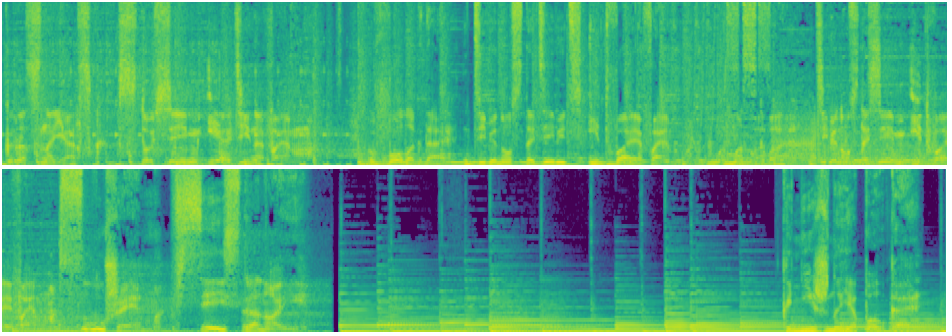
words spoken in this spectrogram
Красноярск 107 и 1 FM. Вологда 99 и 2 FM. Москва 97 и 2 FM. Слушаем всей страной. Книжная полка.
